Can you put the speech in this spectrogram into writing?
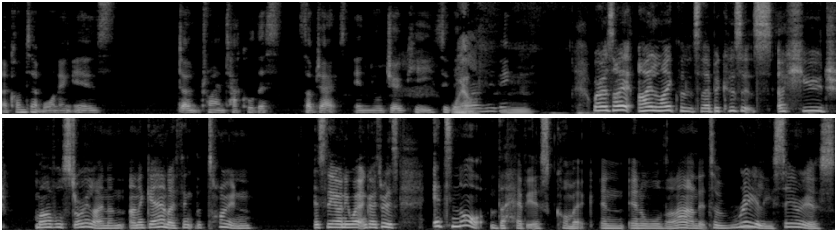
a content warning is don't try and tackle this subject in your jokey superhero Well, movie. mm, Whereas I I like that it's there because it's a huge Marvel storyline, and and again I think the tone is the only way to go through this. It's not the heaviest comic in in all the land. It's a really serious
